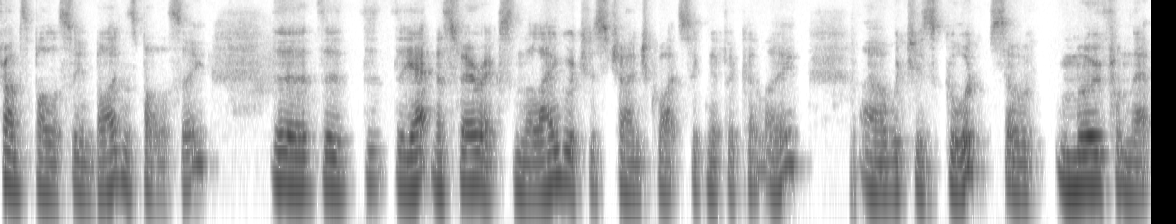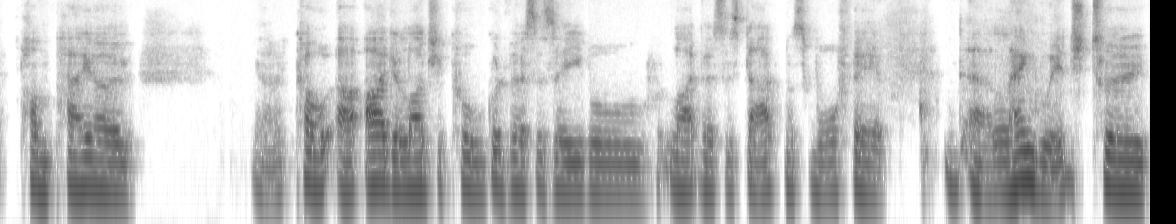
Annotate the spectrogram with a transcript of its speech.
Trump's policy and Biden's policy, the, the, the, atmospherics and the language has changed quite significantly, uh, which is good. So we've moved from that Pompeo, you know, uh, ideological good versus evil, light versus darkness warfare uh, language to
